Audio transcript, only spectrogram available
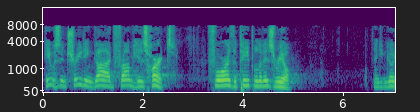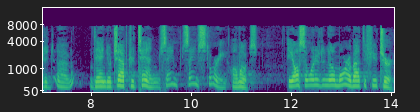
He was entreating God from his heart for the people of Israel. And you can go to uh, Daniel chapter 10, same, same story almost. He also wanted to know more about the future.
